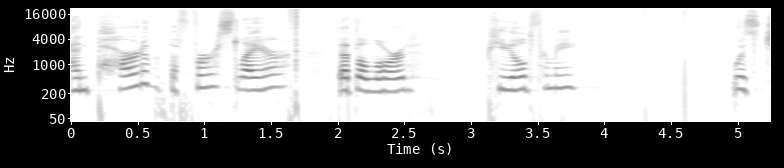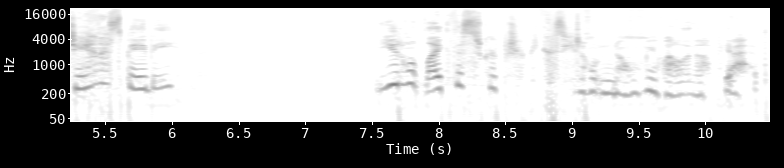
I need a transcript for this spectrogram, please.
And part of the first layer that the Lord peeled for me was Janice, baby, you don't like the scripture because you don't know me well enough yet.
